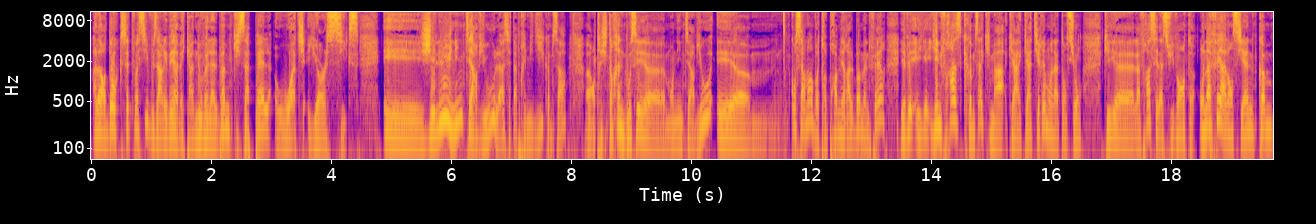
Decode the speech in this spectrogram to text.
Alors, donc, cette fois-ci, vous arrivez avec un nouvel album qui s'appelle Watch Your Six. Et j'ai lu une interview, là, cet après-midi, comme ça. Euh, J'étais en train de bosser euh, mon interview. Et euh, concernant votre premier album, Unfair, il y avait, il y a une phrase comme ça qui m'a, qui a, qui a attiré mon attention. Qui, euh, la phrase, c'est la suivante. On a fait à l'ancienne, comme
